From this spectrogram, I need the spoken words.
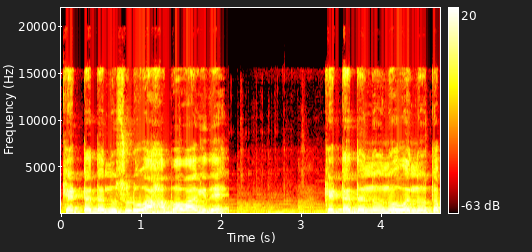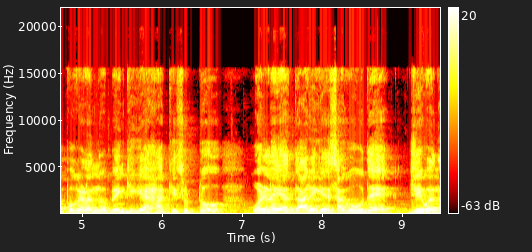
ಕೆಟ್ಟದ್ದನ್ನು ಸುಡುವ ಹಬ್ಬವಾಗಿದೆ. ಕೆಟ್ಟದ್ದನ್ನು, ನೋವನ್ನು, ತಪ್ಪುಗಳನ್ನು ಬೆಂಕಿಗೆ ಹಾಕಿ ಸುಟ್ಟು ಒಳ್ಳೆಯ ದಾರಿಗೆ ಸಾಗುವುದೇ ಜೀವನ.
